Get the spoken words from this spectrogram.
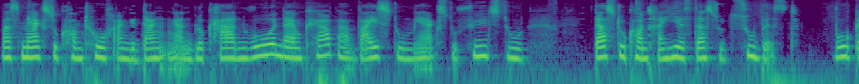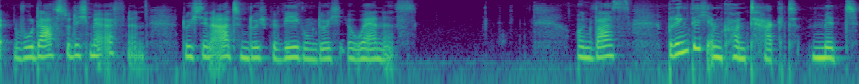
Was merkst du, kommt hoch an Gedanken, an Blockaden? Wo in deinem Körper weißt du, merkst du, fühlst du, dass du kontrahierst, dass du zu bist? Wo, wo darfst du dich mehr öffnen? Durch den Atem, durch Bewegung, durch Awareness. Und was bringt dich im Kontakt mit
